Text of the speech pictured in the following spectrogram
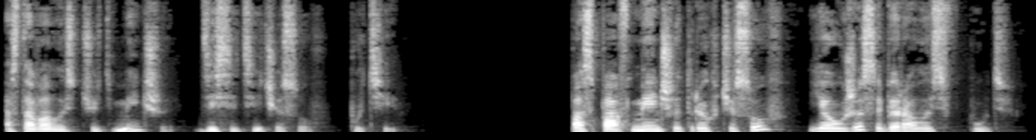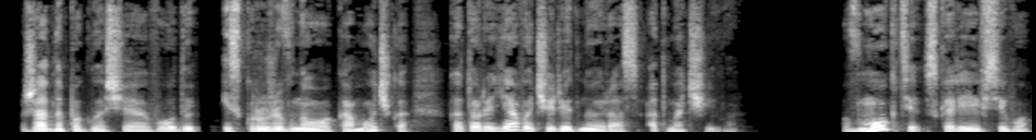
оставалось чуть меньше десяти часов пути. Поспав меньше трех часов, я уже собиралась в путь, жадно поглощая воду из кружевного комочка, который я в очередной раз отмочила. В Мокте, скорее всего,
